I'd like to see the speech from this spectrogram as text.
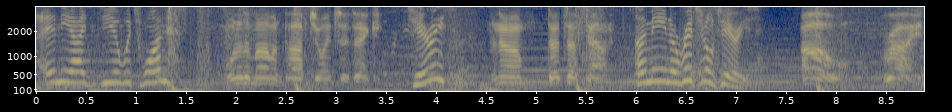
Any idea which one? One of the mom and pop joints, I think. Jerry's? No, that's uptown. I mean, original Jerry's. Oh, right.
